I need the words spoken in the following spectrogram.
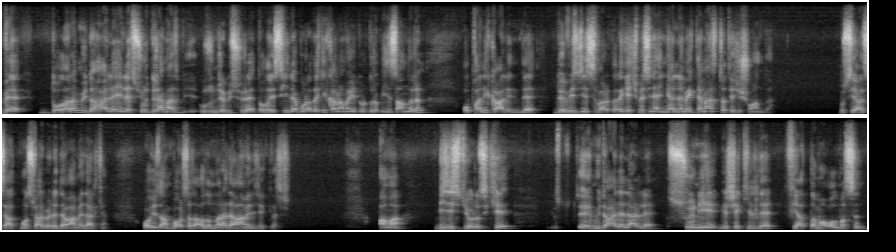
ve dolara müdahaleyle sürdüremez uzunca bir süre. Dolayısıyla buradaki kanamayı durdurup insanların o panik halinde döviz cinsi varlıklara geçmesini engellemek temel strateji şu anda. Bu siyasi atmosfer böyle devam ederken. O yüzden borsada alımlara devam edecekler. Ama biz istiyoruz ki e, müdahalelerle suni bir şekilde fiyatlama olmasın.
